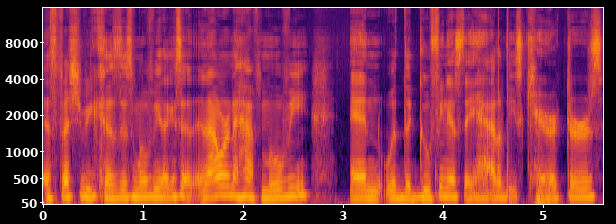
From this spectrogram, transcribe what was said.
especially because this movie, like I said, an hour and a half movie, and with the goofiness they had of these characters,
